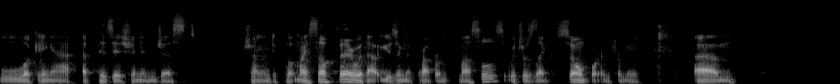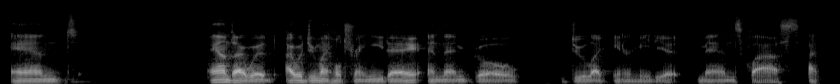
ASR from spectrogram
looking at a position and just trying to put myself there without using the proper muscles, which was like so important for me. Um, and and I would I would do my whole trainee day and then go do like intermediate men's class at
